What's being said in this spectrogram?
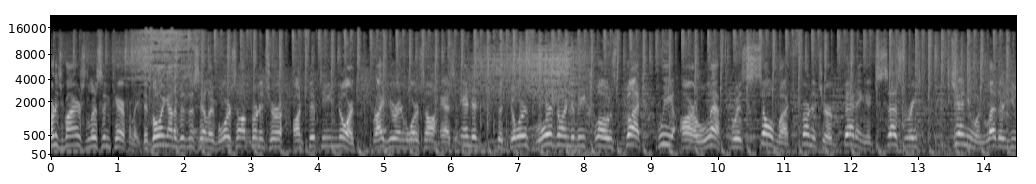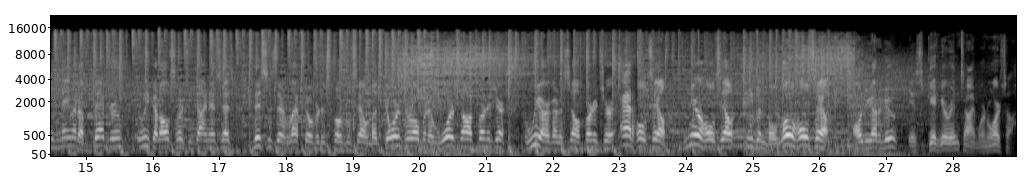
Furniture buyers, listen carefully. The going out of business sale at Warsaw Furniture on 15 North, right here in Warsaw, has ended. The doors were going to be closed, but we are left with so much furniture, bedding, accessories, genuine leather, you name it, a bedroom. We've got all sorts of dinette sets. This is their leftover disposal sale. The doors are open at Warsaw Furniture. We are going to sell furniture at wholesale, near wholesale, even below wholesale. All you got to do is get here in time. We're in Warsaw.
